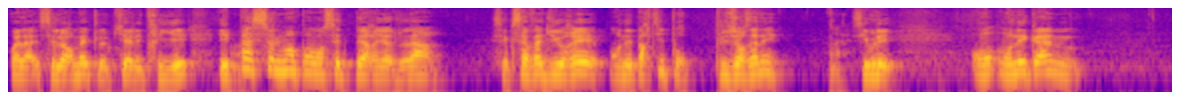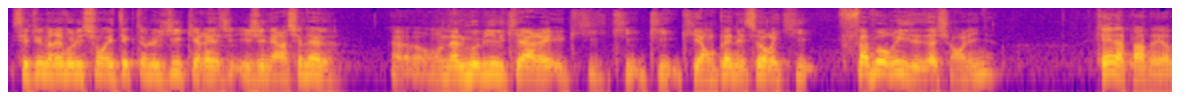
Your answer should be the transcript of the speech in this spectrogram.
voilà, c'est leur mettre le pied à l'étrier. Et pas seulement pendant cette période-là. C'est que ça va durer. On est parti pour plusieurs années. Ouais. Si vous voulez. On, on est quand même. C'est une révolution et technologique et générationnelle. Euh, on a le mobile qui, a ré- qui, qui- qui- qui est en plein essor et qui favorise les achats en ligne. Quelle est la part d'ailleurs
